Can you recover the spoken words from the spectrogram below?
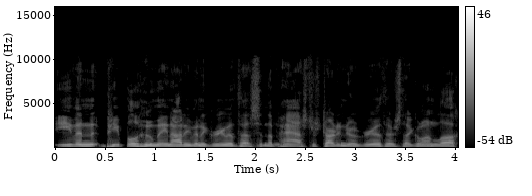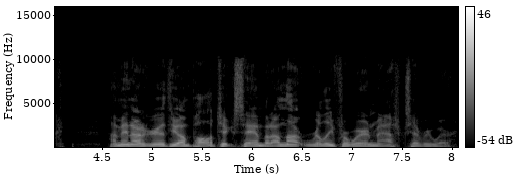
even people who may not even agree with us in the past are starting to agree with us. They're going, look, I may not agree with you on politics, Sam, but I'm not really for wearing masks everywhere.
